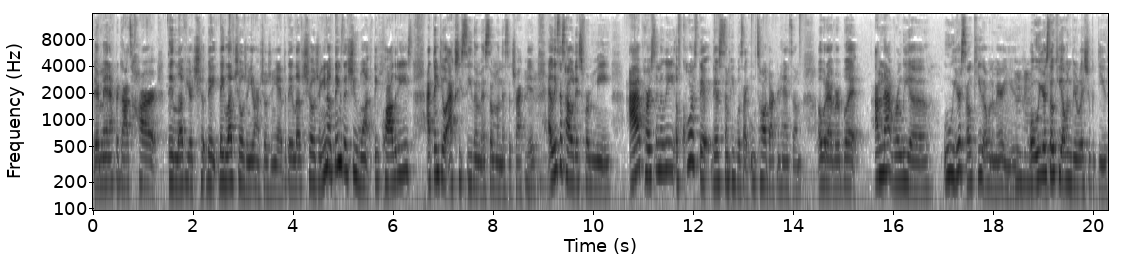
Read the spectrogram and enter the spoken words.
they're a man after god's heart they love your chil- they, they love children you don't have children yet but they love children you know things that you want think qualities i think you'll actually see them as someone that's attractive at least that's how it is for me i personally of course there there's some people it's like ooh tall dark and handsome or whatever but i'm not really a ooh, you're so cute, I want to marry you, Mm-hmm. or ooh, you're so cute, I want to be in a relationship with you.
